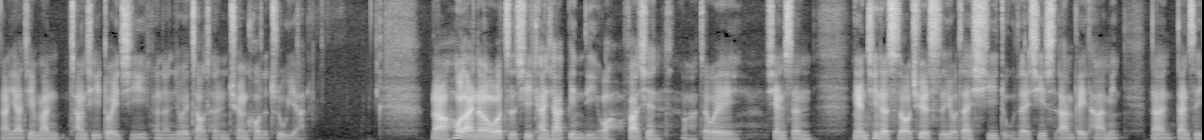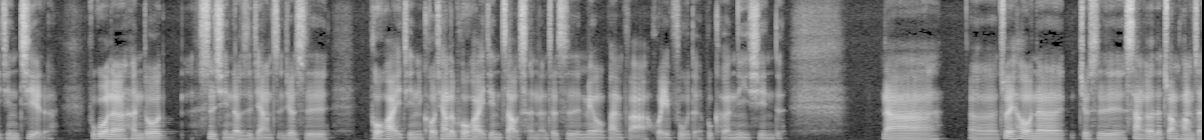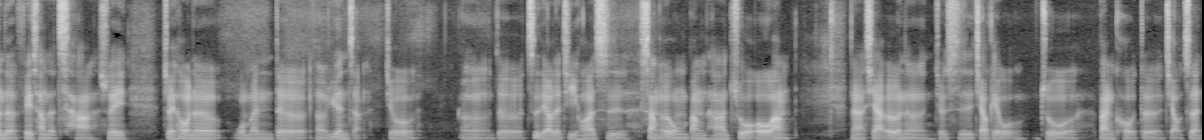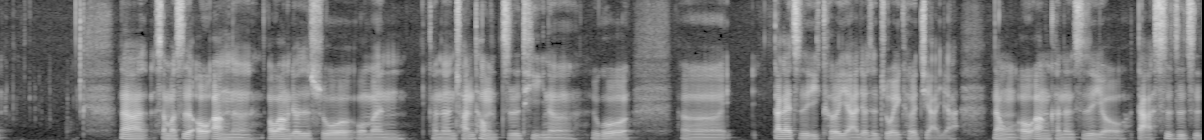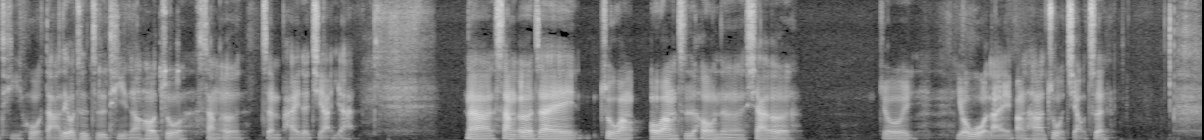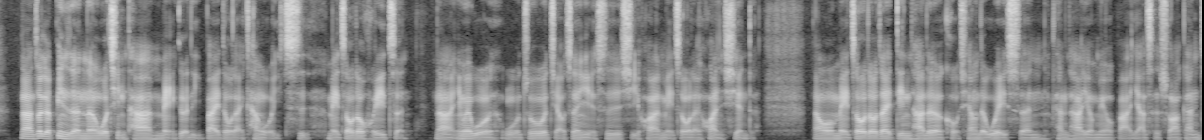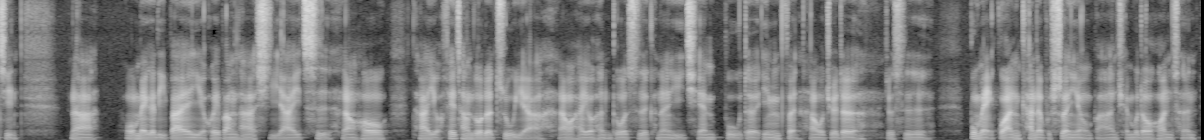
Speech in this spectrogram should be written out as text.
那牙菌斑长期堆积，可能就会造成全口的蛀牙。那后来呢？我仔细看一下病历，哇，发现哇，这位先生年轻的时候确实有在吸毒，在吸食安非他命。那但是已经戒了。不过呢，很多事情都是这样子，就是破坏已经口腔的破坏已经造成了，这是没有办法恢复的，不可逆性的。那呃，最后呢，就是上颚的状况真的非常的差，所以最后呢，我们的呃院长。就呃的治疗的计划是上颚，我们帮他做 O 案。那下颚呢，就是交给我做半口的矫正。那什么是 O on 呢？O on 就是说，我们可能传统植体呢，如果呃大概植一颗牙，就是做一颗假牙。那种 O on 可能是有打四只植体或打六只植体，然后做上颚整排的假牙。那上颚在做完 O on 之后呢，下颚就由我来帮他做矫正。那这个病人呢，我请他每个礼拜都来看我一次，每周都回诊。那因为我我做矫正也是喜欢每周来换线的。那我每周都在盯他的口腔的卫生，看他有没有把牙齿刷干净。那我每个礼拜也会帮他洗牙一次，然后他有非常多的蛀牙，然后还有很多是可能以前补的银粉啊，我觉得就是。不美观，看得不顺眼，我把它全部都换成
